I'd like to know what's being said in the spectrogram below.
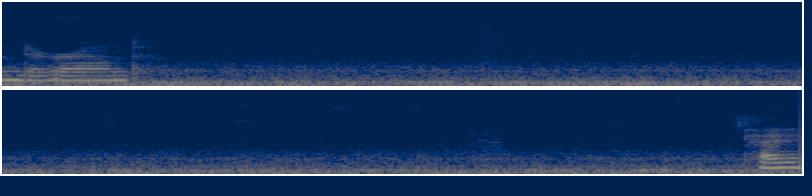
underground. Okay,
